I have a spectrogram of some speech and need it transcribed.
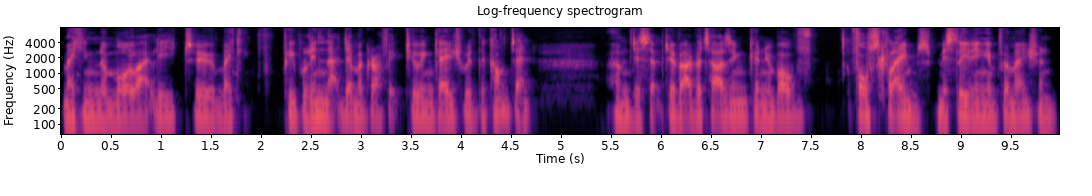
making them more likely to make people in that demographic to engage with the content. Um, deceptive advertising can involve false claims, misleading information,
